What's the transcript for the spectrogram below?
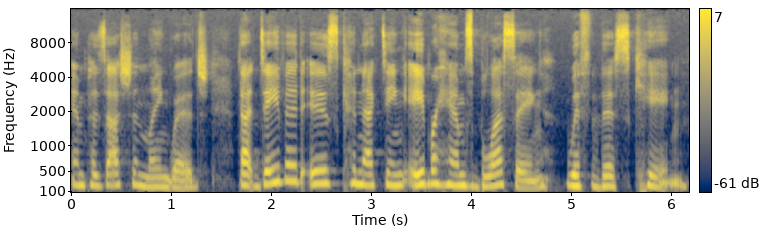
and possession language that David is connecting Abraham's blessing with this king.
